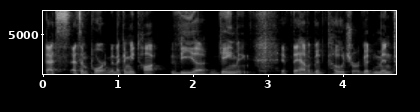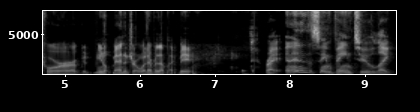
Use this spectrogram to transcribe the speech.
That's that's important and that can be taught via gaming if they have a good coach or a good mentor or a good you know manager whatever that might be Right. And in the same vein, too, like,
